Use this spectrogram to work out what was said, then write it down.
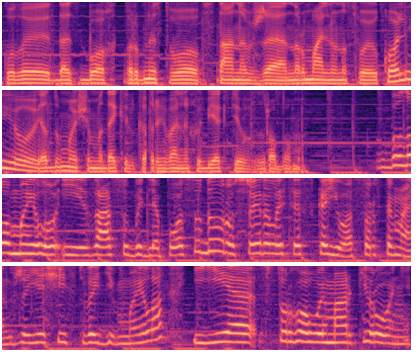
Коли дасть Бог виробництво встане вже нормально на свою колію, я думаю, що ми декілька торгівельних об'єктів зробимо. Було мило і засоби для посуду. Розширилися скаю асортимент. Вже є шість видів мила. Є з торгової марки Роні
